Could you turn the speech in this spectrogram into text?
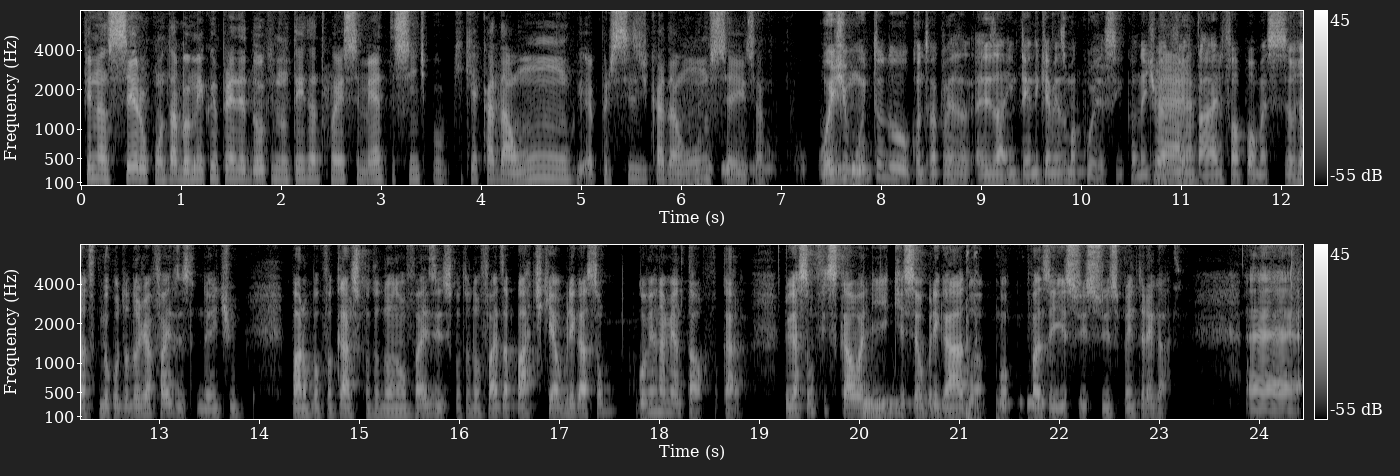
financeiro, contábil, microempreendedor que não tem tanto conhecimento, assim, tipo, o que, que é cada um, eu preciso de cada um, não sei, sabe? Hoje, muito do. Quando você vai conversar, eles entendem que é a mesma coisa, assim. Quando a gente vai É, ofertar, ele fala, pô, mas eu já, meu contador já faz isso. Daí a gente para um pouco e fala, cara, esse contador não faz isso. O contador faz a parte que é obrigação governamental. Fala, Cara, obrigação fiscal ali, que você é obrigado a fazer isso, isso, isso para entregar. É,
